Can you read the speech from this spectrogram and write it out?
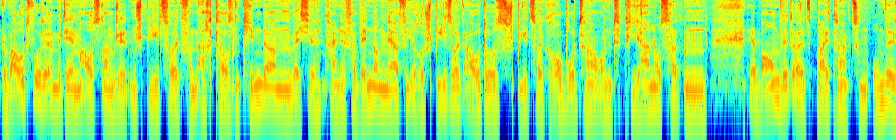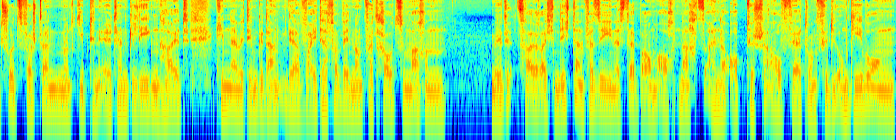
Gebaut wurde er mit dem ausrangierten Spielzeug von 8000 Kindern, welche keine Verwendung mehr für ihre Spielzeugautos, Spielzeugroboter und Pianos hatten. Der Baum wird als Beitrag zum Umweltschutz verstanden und gibt den Eltern Gelegenheit, Kinder mit dem Gedanken der Weiterverwendung vertraut zu machen. Mit zahlreichen Lichtern versehen ist der Baum auch nachts eine optische Aufwertung für die Umgebung.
